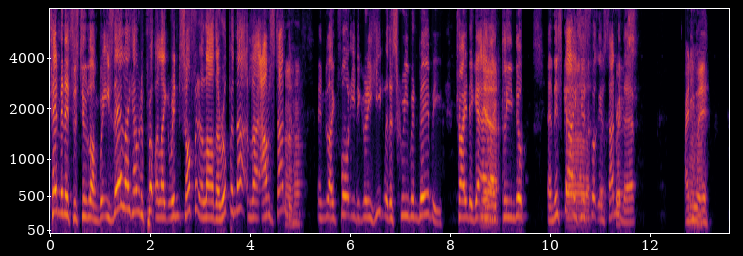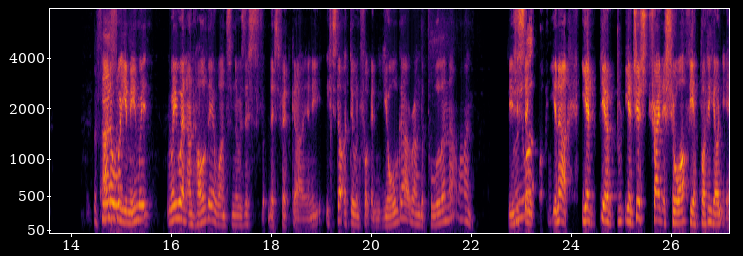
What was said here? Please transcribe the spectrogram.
Ten minutes is too long, but he's there like having a proper like rinse off and a lather up and that. And like I'm standing Uh-huh. In like 40 degree heat with a screaming baby, trying to get her like cleaned up, and this guy's Oh, just that- fucking that standing there. pricks. Anyway, mm-hmm. the first I know what you mean. We we went on holiday once, and there was this this fit guy, and he, he started doing fucking yoga around the pool and that one. You just think, you know, you're you're you're just trying to show off your body, aren't you?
